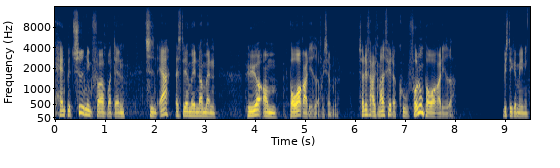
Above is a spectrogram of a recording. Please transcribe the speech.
have en betydning for, hvordan tiden er. Altså det der med, når man hører om borgerrettigheder for eksempel, så er det faktisk meget fedt at kunne få nogle borgerrettigheder, hvis det ikke er mening.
